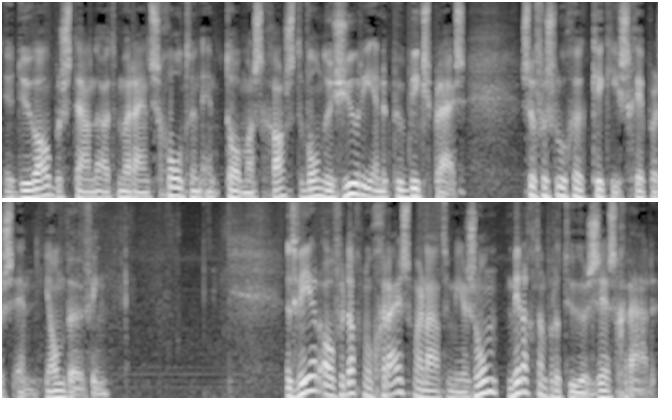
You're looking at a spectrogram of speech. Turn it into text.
Het duo, bestaande uit Marijn Scholten en Thomas Gast, won de jury en de publieksprijs. Ze versloegen Kiki Schippers en Jan Beuving. Het weer overdag nog grijs, maar later meer zon. Middagtemperatuur 6 graden.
